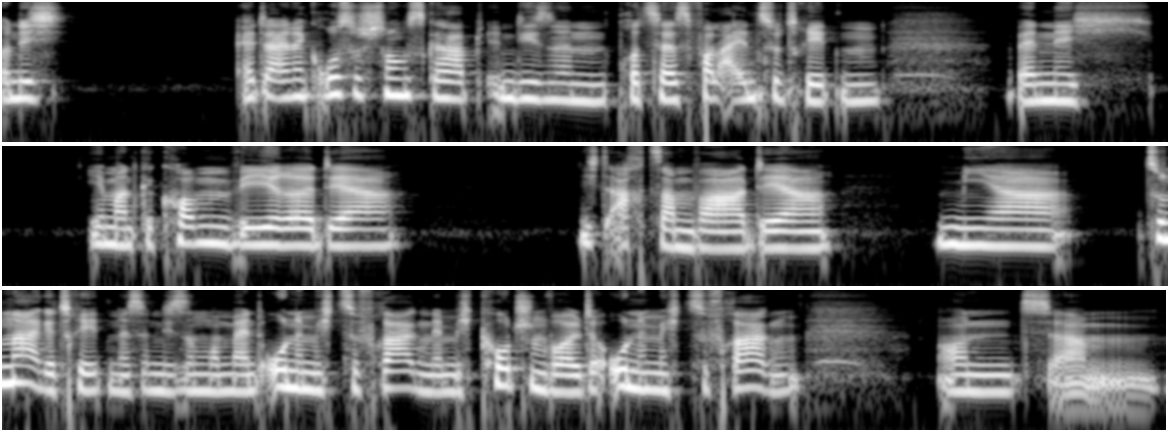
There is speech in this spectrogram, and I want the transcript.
Und ich hätte eine große Chance gehabt, in diesen Prozess voll einzutreten, wenn nicht jemand gekommen wäre, der nicht achtsam war, der mir zu nahe getreten ist in diesem Moment, ohne mich zu fragen, der mich coachen wollte, ohne mich zu fragen. Und ähm,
